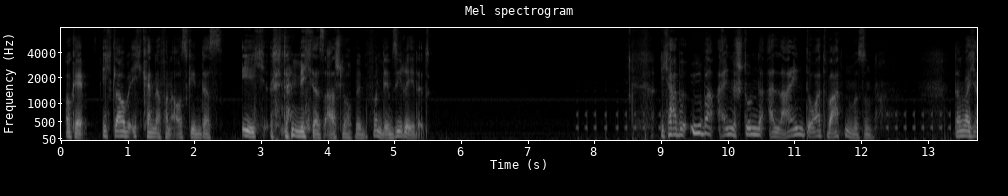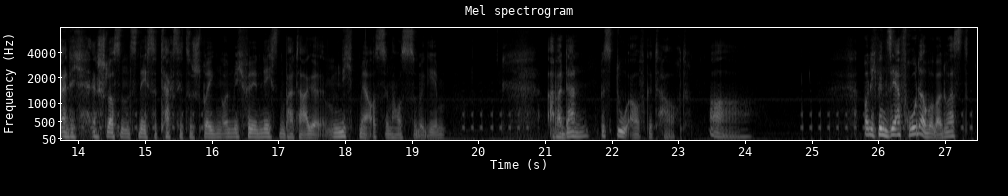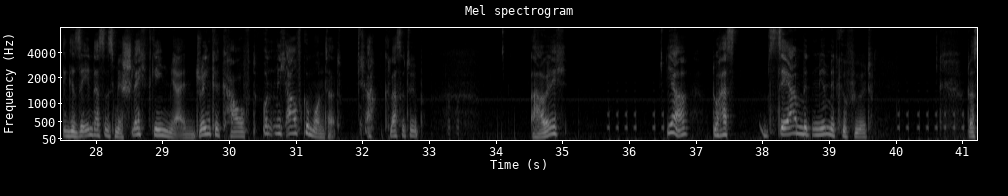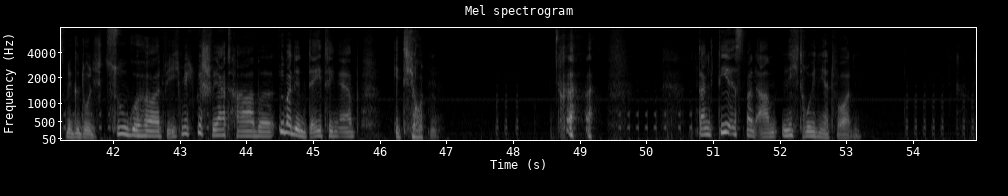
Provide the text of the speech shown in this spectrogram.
Okay, ich glaube, ich kann davon ausgehen, dass ich dann nicht das Arschloch bin, von dem sie redet. Ich habe über eine Stunde allein dort warten müssen. Dann war ich eigentlich entschlossen, ins nächste Taxi zu springen und mich für die nächsten paar Tage nicht mehr aus dem Haus zu begeben. Aber dann bist du aufgetaucht. Oh. Und ich bin sehr froh darüber. Du hast gesehen, dass es mir schlecht ging, mir einen Drink gekauft und mich aufgemuntert. Ja, klasse Typ. Habe ich? Ja, du hast sehr mit mir mitgefühlt. Du hast mir geduldig zugehört, wie ich mich beschwert habe über den Dating-App. Idioten. Dank dir ist mein Abend nicht ruiniert worden.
